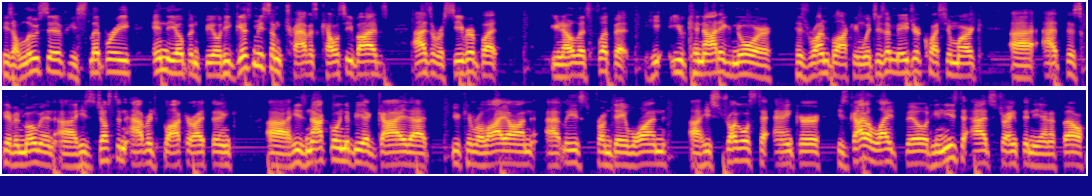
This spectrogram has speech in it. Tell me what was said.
He's elusive. He's slippery in the open field. He gives me some Travis Kelce vibes as a receiver, but you know, let's flip it. He, you cannot ignore his run blocking, which is a major question mark uh, at this given moment. Uh, he's just an average blocker, I think. Uh, he's not going to be a guy that you can rely on, at least from day one. Uh, he struggles to anchor. He's got a light build. He needs to add strength in the NFL.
